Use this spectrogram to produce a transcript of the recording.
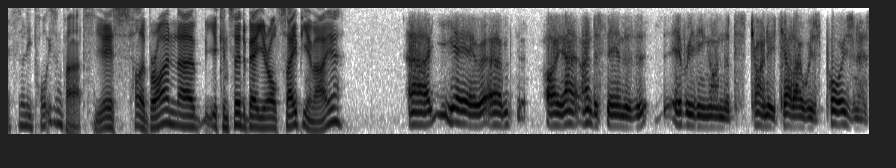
If there's any poison parts. Yes. Hello, Brian. Uh, you're concerned about your old sapium, are you? Uh, yeah, um, I uh, understand that everything on the Chinese tallow is poisonous.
